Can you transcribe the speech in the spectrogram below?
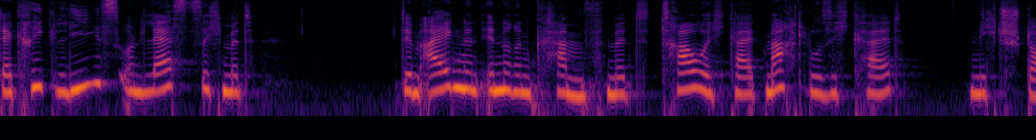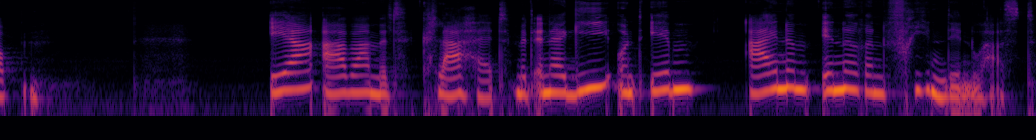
Der Krieg ließ und lässt sich mit dem eigenen inneren Kampf, mit Traurigkeit, Machtlosigkeit nicht stoppen. Er aber mit Klarheit, mit Energie und eben einem inneren Frieden, den du hast.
